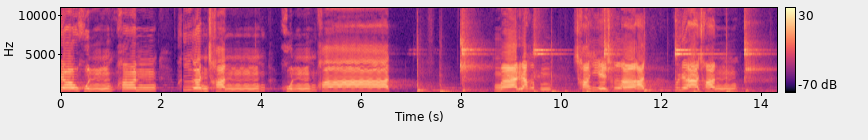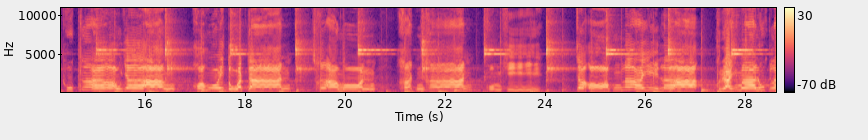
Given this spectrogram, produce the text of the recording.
เราขุนพันเพื่อนฉัน ขุนพาด มารับใช้ชาติราชัน ทุกก้าวย่างคอยตรวจการชามอนคัดค้านข่มขี จะออกไล่ล่าใครมาลุกล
